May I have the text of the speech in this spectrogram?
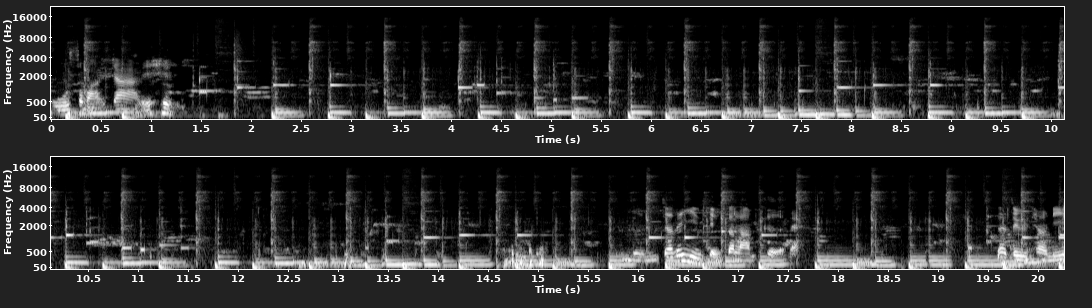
โอ้สว่างจ้าเลย ได้ยินเสียงสลามเกิดนะน่าจะอยู่แถวนี้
